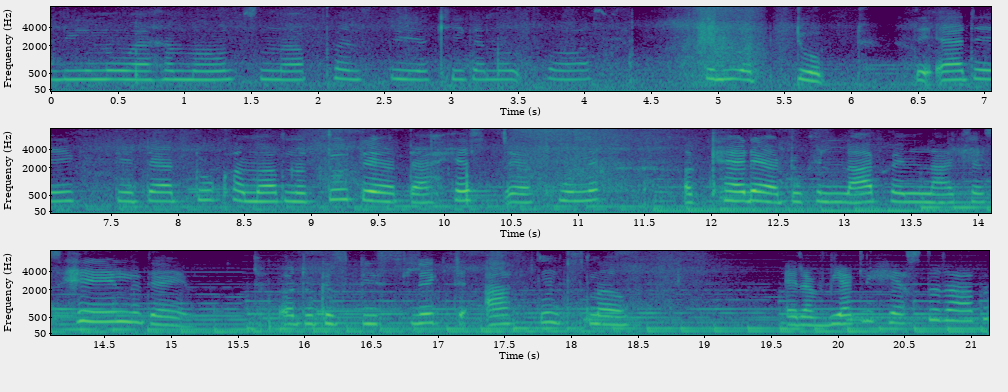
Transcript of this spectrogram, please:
Lige nu er han Mogensen op på en sti og kigger ned på os. Det lyder dumt. Det er det ikke. Det er der, du kommer op, når du der, der er heste og hunde og katte, og du kan lege på en legeplads hele dagen. Og du kan spise slik til aftensmad. Er der virkelig heste deroppe?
